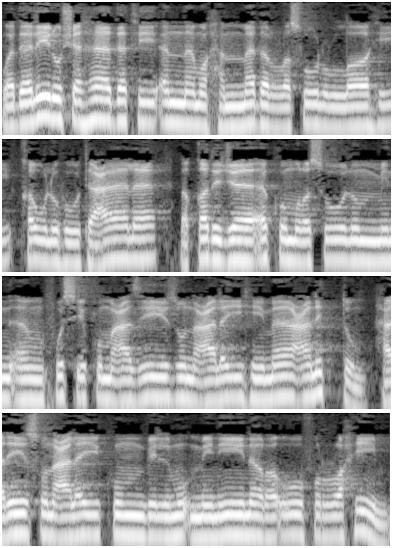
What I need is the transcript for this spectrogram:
ودليل شهادة أن محمدا رسول الله قوله تعالى لقد جاءكم رسول من أنفسكم عزيز عليه ما عنتم حريص عليكم بالمؤمنين رؤوف رحيم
